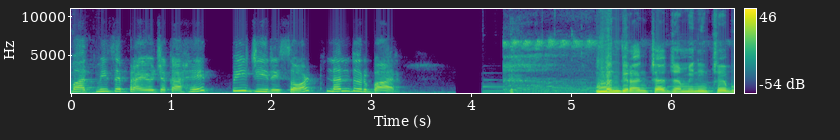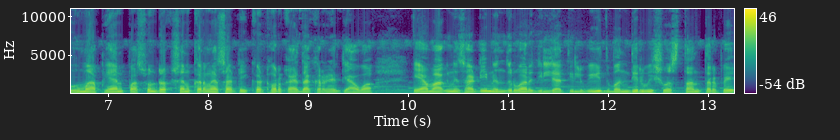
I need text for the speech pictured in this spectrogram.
बातमीचे प्रायोजक आहेत पी जी रिसॉर्ट नंदुरबार. मंदिरांच्या जमिनींचे भूमाफियांपासून रक्षण करण्यासाठी कठोर कायदा करण्यात यावा. या मागणीसाठी नंदुरबार जिल्ह्यातील विविध मंदिर विश्वस्तांतर्फे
